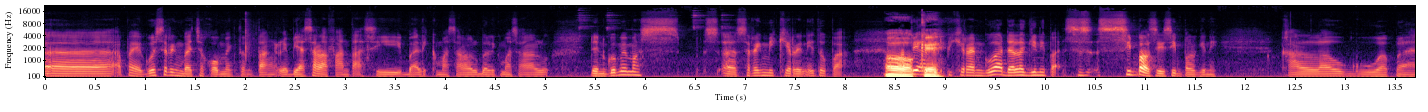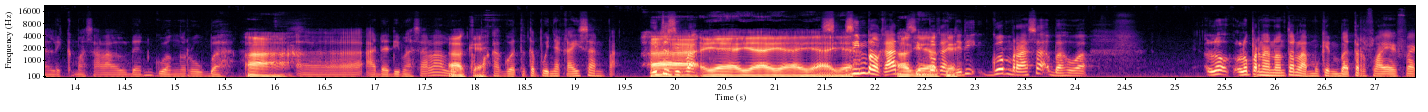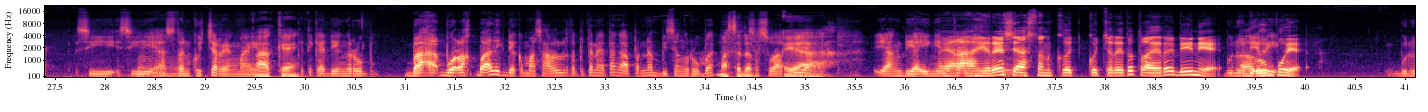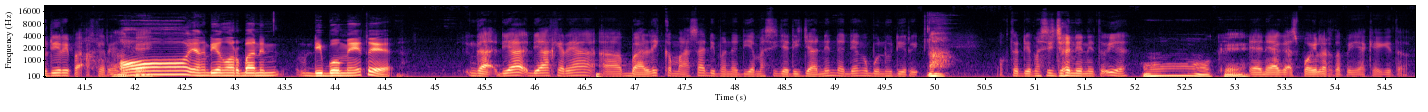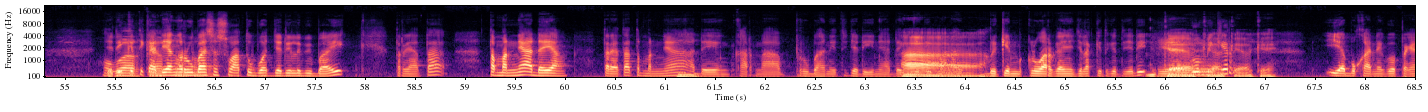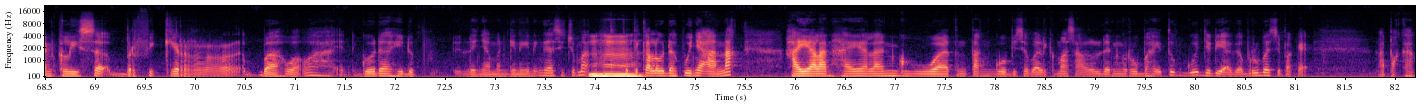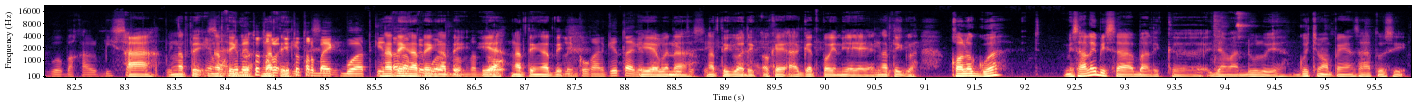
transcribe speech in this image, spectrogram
eh apa ya? Gue sering baca komik tentang ya biasa lah fantasi, balik ke masa lalu, balik ke masa lalu. Dan gue memang eh, sering mikirin itu pak. Oh, Tapi di pikiran gue adalah gini pak, S- simpel sih, simpel gini. Kalau gua balik ke masa lalu dan gua ngerubah Ah. eh, ada di masa lalu, Oke. apakah gua tetap punya kaisan pak? Itu sih pak. Ah, Iya, iya, iya, iya, S- iya. Simpel kan, Oke, simpel kan. oke. Jadi gue merasa bahwa lo lo pernah nonton lah mungkin Butterfly Effect si si Hmm. Aston Kutcher yang main. Oke. Ketika dia ngerubah ba- bolak-balik dia ke masa lalu tapi ternyata nggak pernah bisa ngerubah Masa sesuatu Iya. yang yang dia Ya, inginkan. akhirnya gitu. si Aston Kut- Kutcher itu terakhirnya dia ini ya Bunuh uh, diri. lumpuh ya. Bunuh diri pak akhirnya. Oh, yang dia ngorbanin di bomnya itu ya? Enggak, dia dia akhirnya uh, balik ke masa di mana dia masih jadi janin dan dia ngebunuh diri. Ah. Waktu dia masih janin itu iya. Oh, oke. Ya ini agak spoiler tapi ya kayak gitu. Oh, Jadi ketika dia ngerubah ya. sesuatu buat jadi lebih baik, ternyata temannya ada yang ternyata temennya Hmm. ada yang karena perubahan itu jadi ini ada yang jadi malah Ah. bikin keluarganya jelek gitu-gitu. Jadi Oke, Iya, gua oke, mikir- oke, oke. Iya bukannya gue pengen klise berpikir bahwa wah gue udah hidup udah nyaman gini-gini enggak sih cuma Mhm. ketika lo udah punya anak hayalan-hayalan gua tentang gue bisa balik ke masa lalu dan ngerubah itu gue jadi agak berubah sih pakai apakah gue bakal bisa Ah, ngerti, Ya, ngerti itu, ter- ngerti. itu terbaik buat kita ngerti, tapi ngerti, buat ngerti. Iya, ngerti, ngerti. lingkungan kita gitu. Iya benar, gitu sih. ngerti gua dik. Iya, Oke, iya. I get point ya, ya, ya, Gitu ngerti gua. Kalau gua misalnya bisa balik ke zaman dulu ya, gue cuma pengen satu sih,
